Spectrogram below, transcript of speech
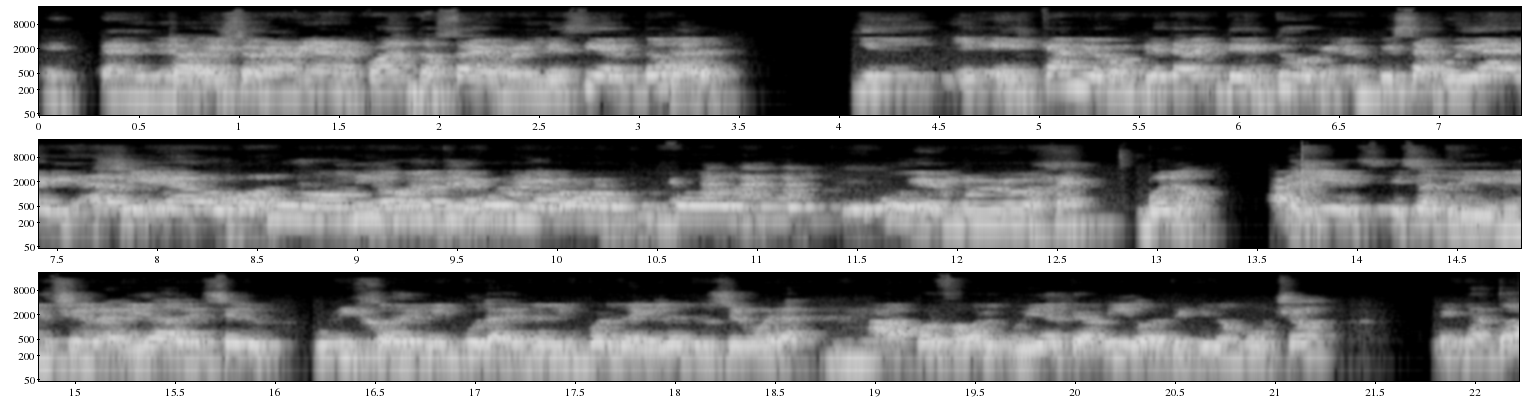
Está, lo Claro. hizo caminar cuánto sabe por el desierto. Claro. Y el, cambio completamente de tubo que lo empieza a cuidar y a darle Sí. agua. No, No, no, no te te. Es muy bueno. Bueno, ahí es esa tridimensionalidad de ser un hijo de mil puta que no le importa que el otro se muera. Ah, por favor, cuídate, amigo, te quiero mucho. Me encantó.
